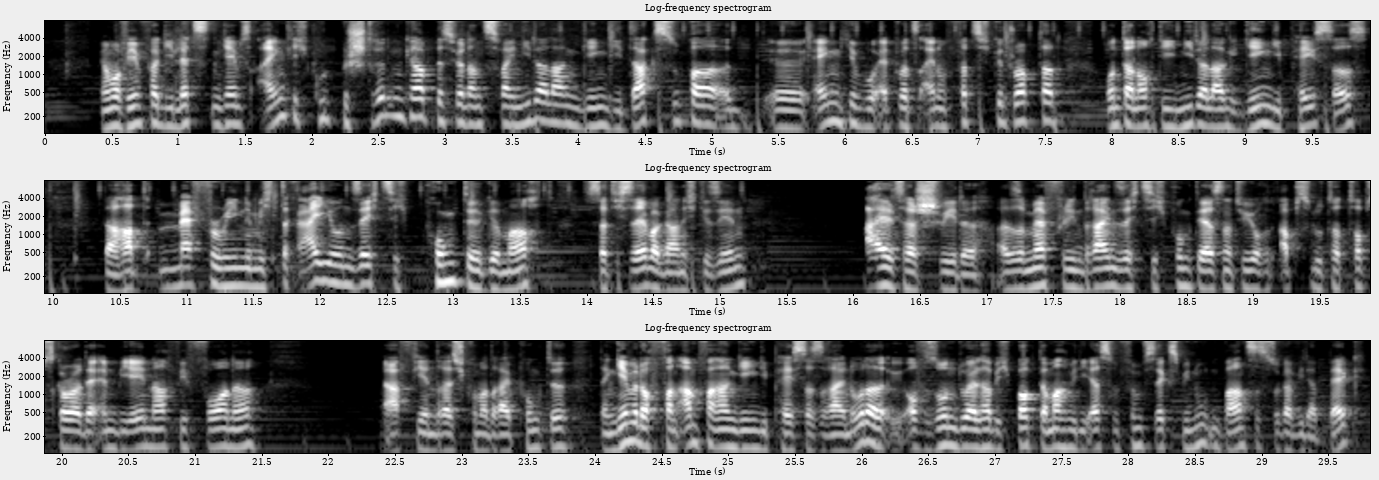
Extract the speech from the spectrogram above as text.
Wir haben auf jeden Fall die letzten Games eigentlich gut bestritten gehabt, bis wir dann zwei Niederlagen gegen die Ducks, super äh, eng hier, wo Edwards 41 gedroppt hat und dann auch die Niederlage gegen die Pacers. Da hat Maffery nämlich 63 Punkte gemacht. Das hatte ich selber gar nicht gesehen. Alter Schwede. Also Maffery 63 Punkte. Er ist natürlich auch absoluter Topscorer der NBA nach wie vor, ne? Ja, 34,3 Punkte. Dann gehen wir doch von Anfang an gegen die Pacers rein, oder? Auf so ein Duell habe ich Bock. Da machen wir die ersten 5, 6 Minuten. Barnes ist sogar wieder back.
